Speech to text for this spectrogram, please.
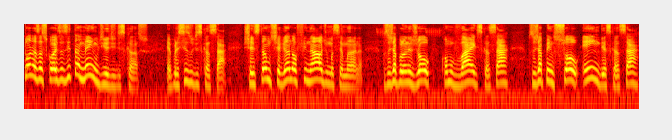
todas as coisas e também o dia de descanso. É preciso descansar. Estamos chegando ao final de uma semana. Você já planejou como vai descansar? Você já pensou em descansar?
